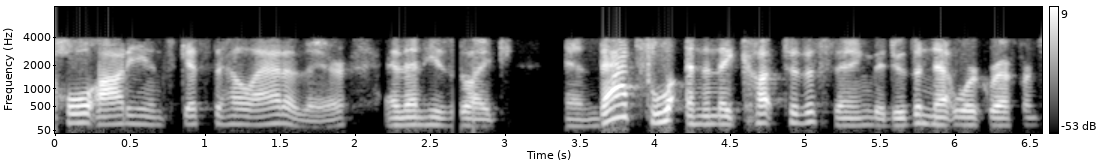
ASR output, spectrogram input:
The whole audience gets the hell out of there, and then he's like, and that's lo-, and then they cut to the thing. They do the network reference,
